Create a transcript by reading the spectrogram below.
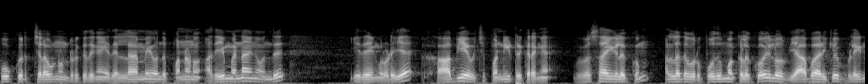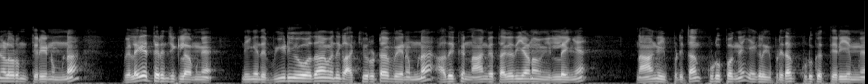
போக்குவரத்து செலவுன்னு ஒன்று இருக்குதுங்க. இது எல்லாமே வந்து பண்ணணும். அதே மாதிரி நாங்கள் வந்து இதை எங்களுடைய ஹாபியை வச்சு பண்ணிகிட்ருக்குறேங்க விவசாயிகளுக்கும் அல்லது ஒரு பொதுமக்களுக்கோ இல்லை ஒரு வியாபாரிக்கோ விளைநிலவரம் தெரியணும்னா விலையை தெரிஞ்சுக்கலாமுங்க. நீங்கள் இந்த வீடியோ தான் வந்து அக்யூரேட்டாக வேணும்னா அதுக்கு நாங்கள் தகுதியானவங்க இல்லைங்க. நாங்கள் இப்படி தான் கொடுப்போங்க. எங்களுக்கு இப்படி தான் கொடுக்க தெரியுங்க.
